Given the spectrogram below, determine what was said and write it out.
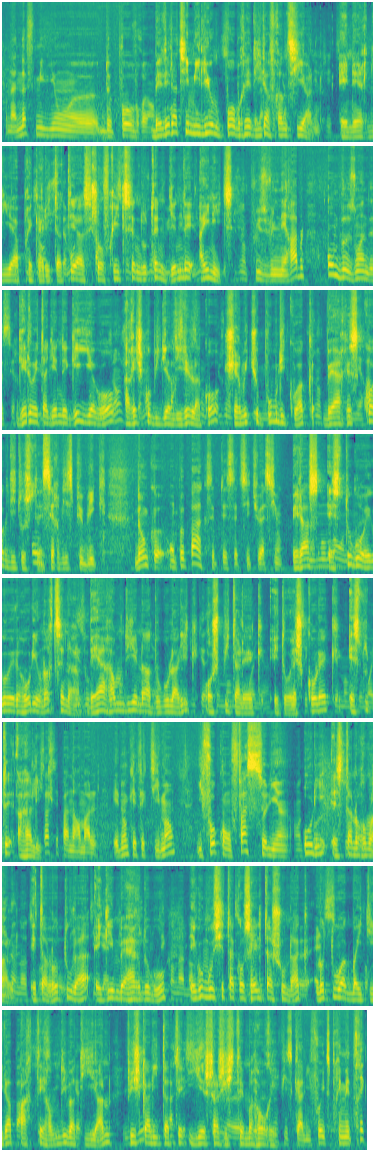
On a 9 millions euh, de pauvres. Bederatzi milion pobre dira Frantzian. Energia prekaritatea sofritzen duten jende hainitz. Plus vulnérables ont besoin de ces Gero eta jende gehiago, arrisku bidean direlako, servitzu publikoak beharrezkoak dituzte. services publics. Donc euh, on peut pas accepter cette situation. Beraz, ez dugu egoera hori onartzena, behar handiena dugularik, ospitalek edo eskolek ez dute ahalik. Ça c'est pas normal. Et donc effectivement, il faut qu'on fasse ce lien entre Hori ez da normal, eta lotura egin behar dugu, egun guzietako zailtasunak lotuak baitira parte handi batian fiskalitate iesa sistema hori.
